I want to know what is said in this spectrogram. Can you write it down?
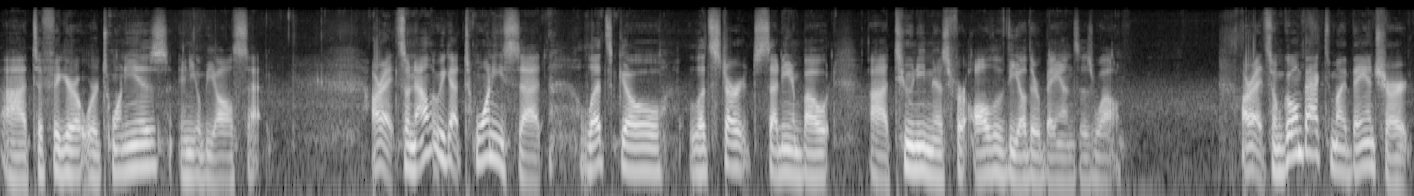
uh, to figure out where 20 is and you'll be all set. All right, so now that we got 20 set, let's go, let's start setting about uh, tuning this for all of the other bands as well. All right, so I'm going back to my band chart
